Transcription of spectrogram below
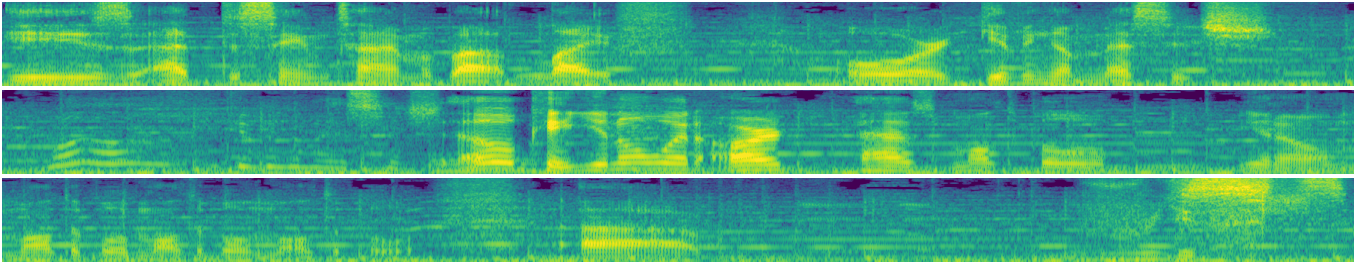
is at the same time about life or giving a message. Well, giving a message. Okay, you know what? Art has multiple, you know, multiple, multiple, multiple um, reasons.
